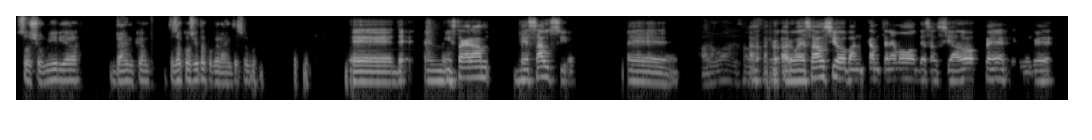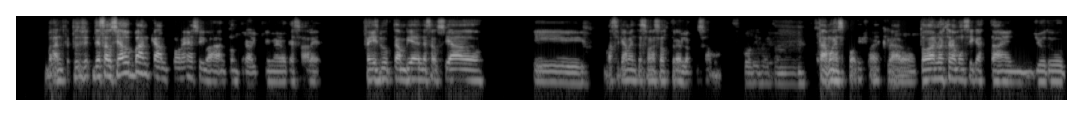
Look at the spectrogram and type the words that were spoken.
social media, Bandcamp, todas esas cositas porque la gente se eh, de, en Instagram, Desahucio. Eh, Arroba Arroba Desahucio, Bandcamp tenemos Desahuciados PR, creo que pues, Desahuciados Bandcamp, pones eso y vas a encontrar el primero que sale. Facebook también, Desahuciados, y básicamente son esos tres los que usamos. Spotify también. Estamos en Spotify, claro. Toda nuestra música está en YouTube,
